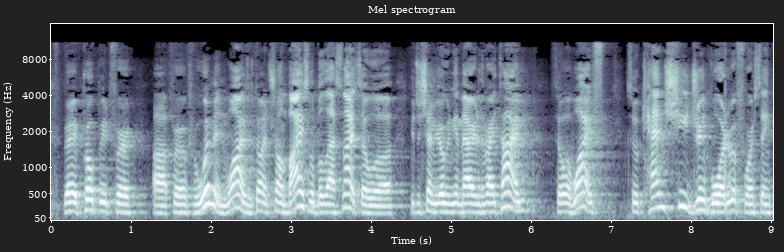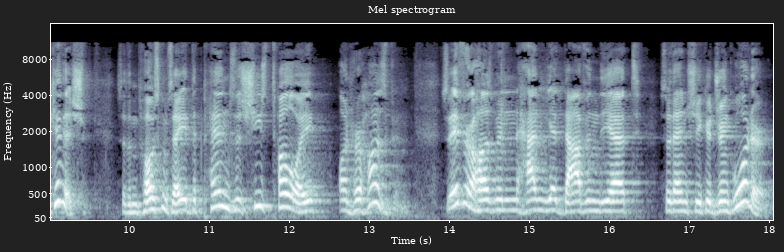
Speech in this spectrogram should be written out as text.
very appropriate for, uh, for, for women, wives. We were talking about Shalom Bayis a little bit last night, so, uh, Hashem, you're going to get married at the right time. So a wife, so can she drink water before saying Kiddush? So the post can say it depends that she's taloi on her husband. So if her husband hadn't yet davened yet, so then she could drink water.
